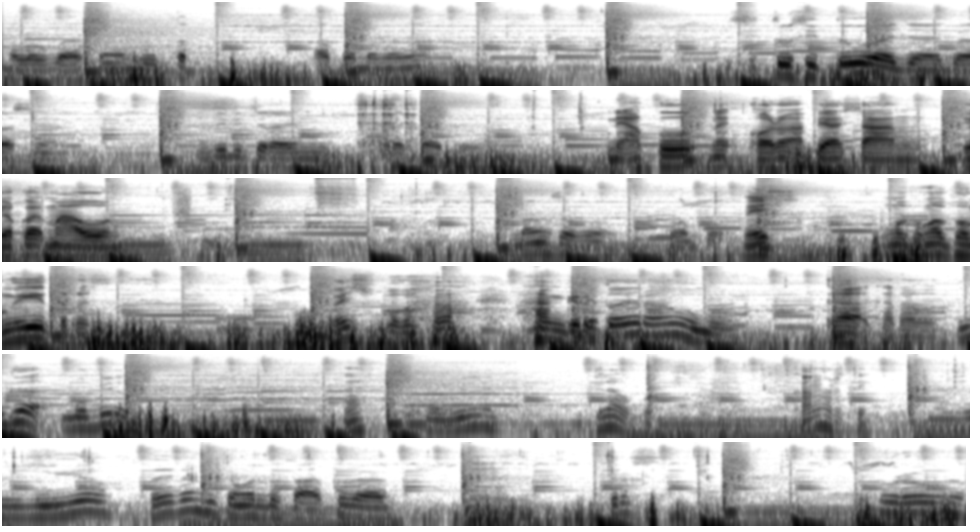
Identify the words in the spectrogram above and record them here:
Kalau bahasanya butek apa namanya? Situ-situ aja bahasnya. Nanti dicerain mereka tuh. nek aku nek kono biasan ya koyo mau Emang sopo kelompok. wis ngobong-ngobongi terus wis pokoknya angger Itu mau. gak gak tau Enggak, mobil. Gila apa gak ngerti. Beliau. Saya kan di kamar satu kan. Hmm. terus udah udah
